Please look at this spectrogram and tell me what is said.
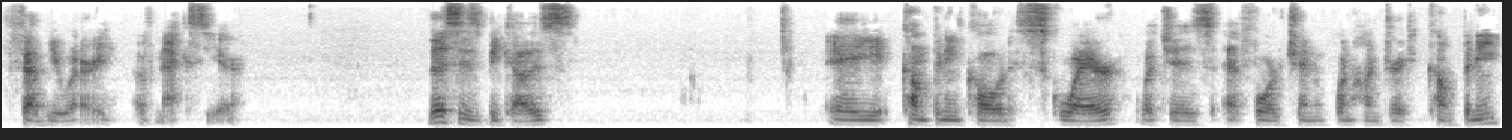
February of next year. This is because a company called Square, which is a Fortune 100 company,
